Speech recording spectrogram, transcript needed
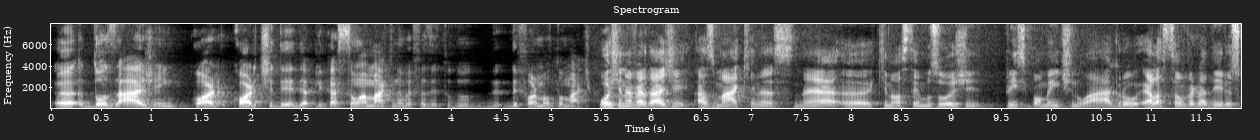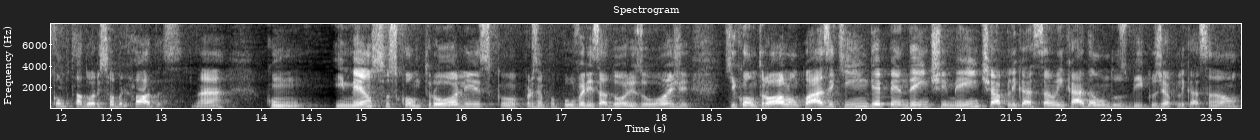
uh, dosagem, cor, corte de, de, aplicação, a máquina vai fazer tudo de, de, forma automática. Hoje, na verdade, as máquinas né, uh, que nós temos hoje, principalmente no agro, elas são verdadeiros computadores sobre rodas, né? com imensos controles, como, por exemplo, pulverizadores hoje, que controlam quase que independentemente a aplicação em cada um dos bicos de aplicação,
